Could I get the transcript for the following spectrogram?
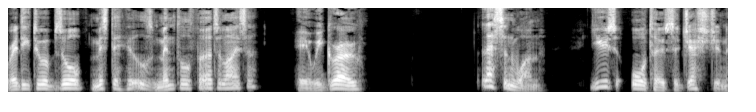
Ready to absorb Mr. Hill's mental fertilizer? Here we grow. Lesson 1. Use autosuggestion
